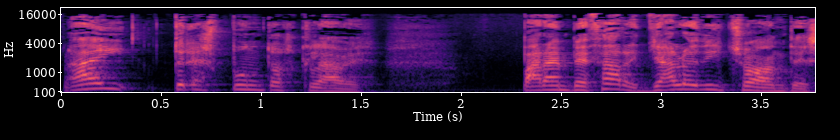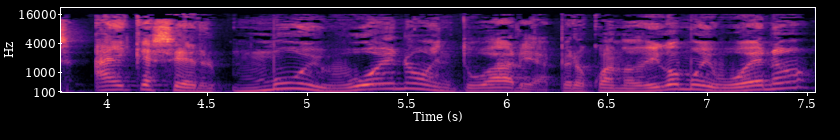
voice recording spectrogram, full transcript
Hay tres puntos claves. Para empezar, ya lo he dicho antes, hay que ser muy bueno en tu área, pero cuando digo muy bueno,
